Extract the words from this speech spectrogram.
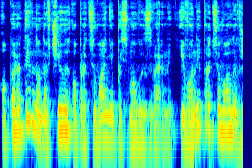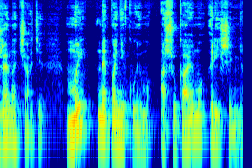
оперативно навчили опрацюванню письмових звернень, і вони працювали вже на чаті. Ми не панікуємо, а шукаємо рішення.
